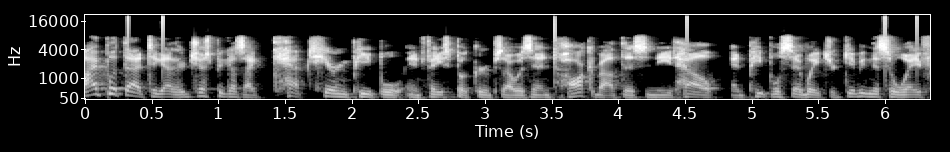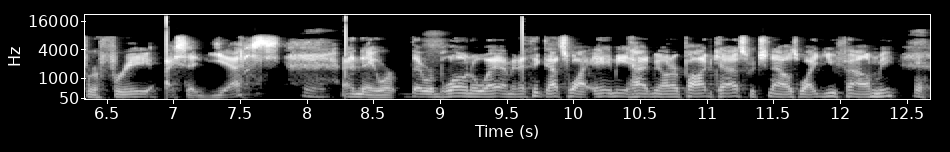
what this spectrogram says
I put that together just because I kept hearing people in Facebook groups I was in talk about this and need help. And people said, "Wait, you're giving this away for free?" I said, "Yes," yeah. and they were they were blown away. I mean, I think that's why Amy had me on her podcast, which now is why you found me. Yeah.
